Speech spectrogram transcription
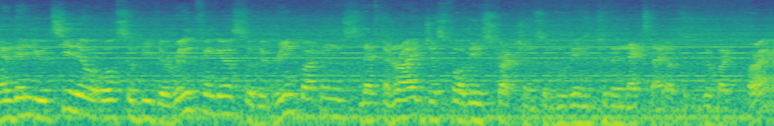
And then you'd see there will also be the ring fingers, so the green buttons left and right, just for the instructions. So moving to the next item go back. All right.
